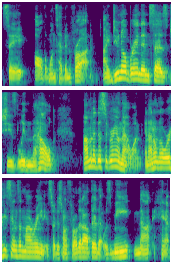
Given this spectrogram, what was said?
say all the ones have been fraud. I do know Brandon says she's leading the help. I'm going to disagree on that one. And I don't know where he stands on Ma Rainey. So I just want to throw that out there. That was me, not him.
